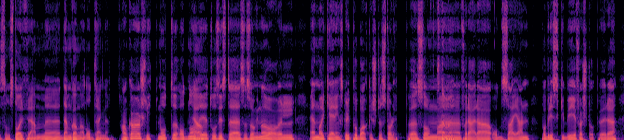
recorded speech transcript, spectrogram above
som står frem de gangene Odd trenger det. Han kan ha slitt mot Odd nå ja. de to siste sesongene. Det var vel en markeringsglipp på bakerste stolpe som Stemmer. foræra Odd seieren på Briskeby i førsteoppgjøret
